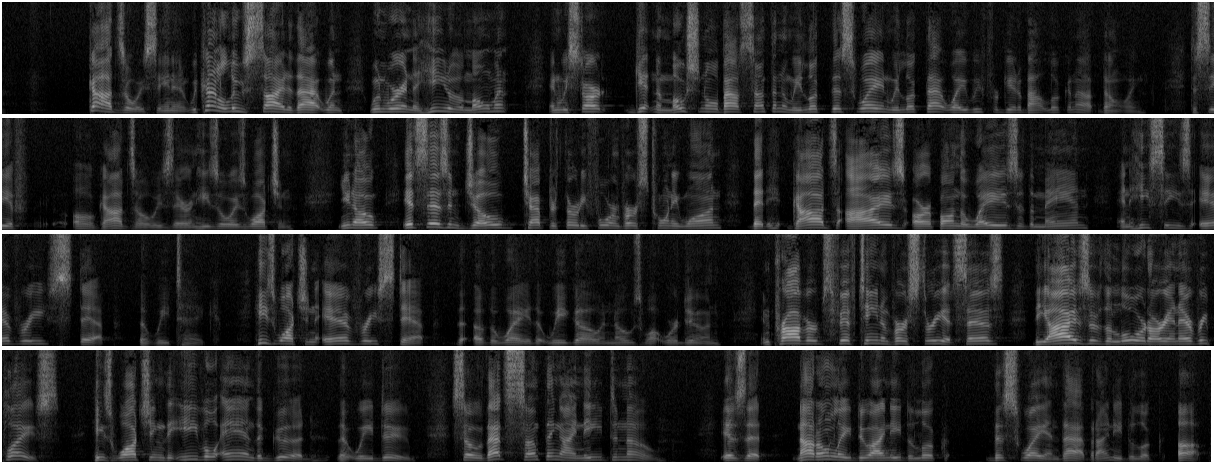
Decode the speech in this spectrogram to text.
God's always seeing it. We kind of lose sight of that when, when we're in the heat of a moment and we start getting emotional about something and we look this way and we look that way. We forget about looking up, don't we? To see if, oh, God's always there and He's always watching. You know, it says in Job chapter 34 and verse 21 that God's eyes are upon the ways of the man and He sees every step that we take. He's watching every step of the way that we go and knows what we're doing. In Proverbs 15 and verse 3, it says, The eyes of the Lord are in every place. He's watching the evil and the good that we do. So that's something I need to know is that not only do I need to look this way and that, but I need to look up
